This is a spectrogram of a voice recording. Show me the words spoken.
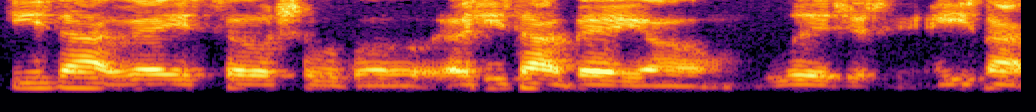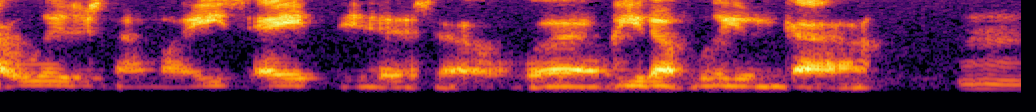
he's not very sociable. Uh, he's not very um religious. He's not religious no more. He's atheist, or well, he don't believe in God." hmm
